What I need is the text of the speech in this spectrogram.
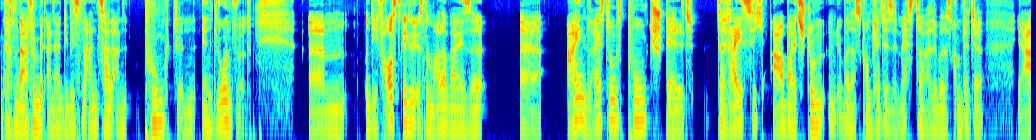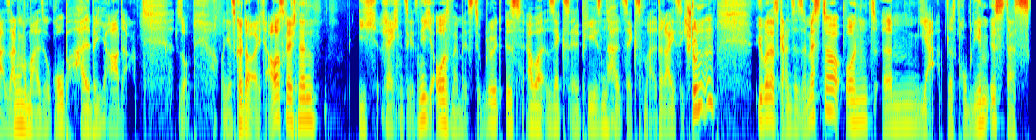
dass man dafür mit einer gewissen Anzahl an Punkten entlohnt wird. Ähm, und die Faustregel ist normalerweise, äh, ein Leistungspunkt stellt 30 Arbeitsstunden über das komplette Semester, also über das komplette, ja, sagen wir mal so grob halbe Jahr da. So, und jetzt könnt ihr euch ausrechnen, ich rechne es jetzt nicht aus, weil mir es zu blöd ist, aber 6 LP sind halt 6 mal 30 Stunden über das ganze Semester. Und ähm, ja, das Problem ist, dass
